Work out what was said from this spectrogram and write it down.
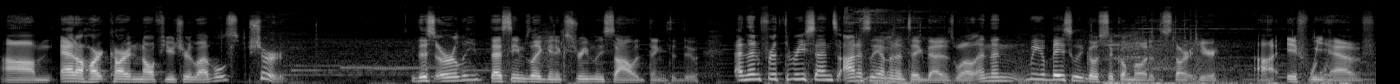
Um, add a heart card in all future levels. Sure. This early, that seems like an extremely solid thing to do. And then for 3 cents, honestly, I'm going to take that as well. And then we can basically go sicko mode at the start here uh, if we have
